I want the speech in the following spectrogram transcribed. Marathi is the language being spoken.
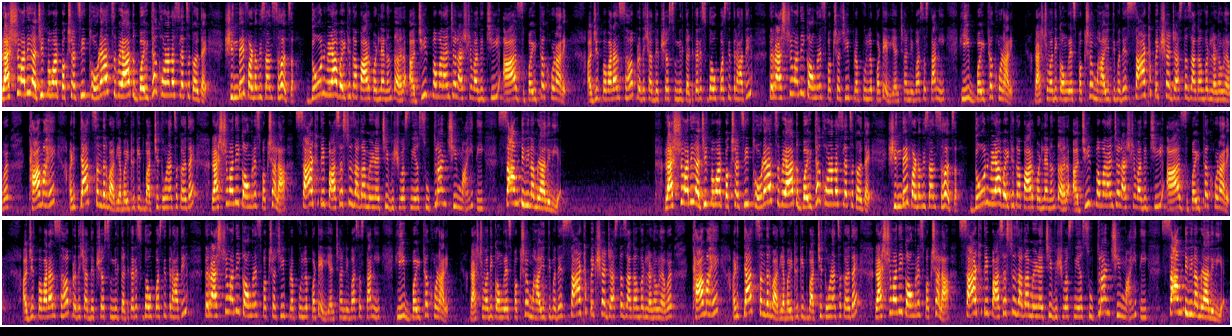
राष्ट्रवादी अजित पवार पक्षाची थोड्याच वेळात बैठक होणार असल्याचं कळत आहे शिंदे फडणवीसांसहच दोन वेळा बैठका पार पडल्यानंतर अजित पवारांच्या राष्ट्रवादीची आज बैठक होणार आहे. अजित पवारांसह प्रदेशाध्यक्ष सुनील तटकरे सुद्धा उपस्थित राहतील. तर राष्ट्रवादी काँग्रेस पक्षाची प्रफुल्ल पटेल यांच्या निवासस्थानी ही बैठक होणार आहे. राष्ट्रवादी काँग्रेस पक्ष महायुतीमध्ये साठपेक्षा जास्त जागांवर लढवण्यावर ठाम आहे. आणि त्याच संदर्भात या बैठकीत बातचीत होण्याचं कळत आहे राष्ट्रवादी काँग्रेस पक्षाला साठ ते पासष्ट जागा मिळण्याची विश्वसनीय सूत्रांची माहिती साम टीव्हीला मिळालेली आहे. राष्ट्रवादी अजित पवार पक्षाची थोड्याच वेळात बैठक होणार असल्याचं कळत आहे शिंदे फडणवीसांसहच दोन वेळा बैठका पार पडल्यानंतर अजित पवारांच्या राष्ट्रवादीची आज बैठक होणार आहे. अजित पवारांसह प्रदेशाध्यक्ष सुनील तटकरे सुद्धा उपस्थित राहतील. तर राष्ट्रवादी काँग्रेस पक्षाची प्रफुल्ल पटेल यांच्या निवासस्थानी ही बैठक होणार आहे. राष्ट्रवादी काँग्रेस पक्ष महायुतीमध्ये साठपेक्षा जास्त जागांवर लढवण्यावर ठाम आहे आणि त्याच संदर्भात या बैठकीत बातचीत होण्याचं कळत आहे. राष्ट्रवादी काँग्रेस पक्षाला साठ ते पासष्ट जागा मिळण्याची विश्वसनीय सूत्रांची माहिती साम टीव्हीला मिळालेली आहे.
